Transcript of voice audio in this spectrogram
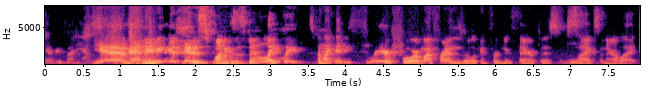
everybody else yeah, man, maybe it, it is funny because it's been lately. It's been like maybe three or four of my friends are looking for new therapists and Mm. psychs, and they're like,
